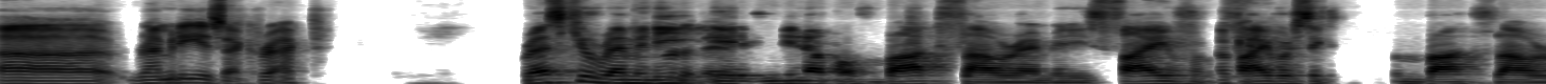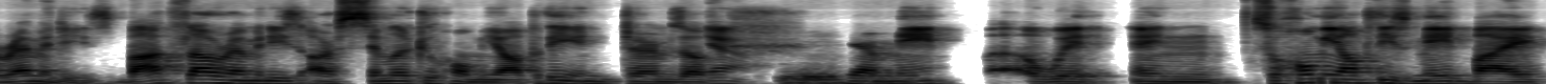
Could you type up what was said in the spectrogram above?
uh, remedy. Is that correct? Rescue remedy is made up of Bach flower remedies, five, okay. five or six Bach flower remedies. Bach flower remedies are similar to homeopathy in terms of yeah. they are made uh, with in so homeopathy is made by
